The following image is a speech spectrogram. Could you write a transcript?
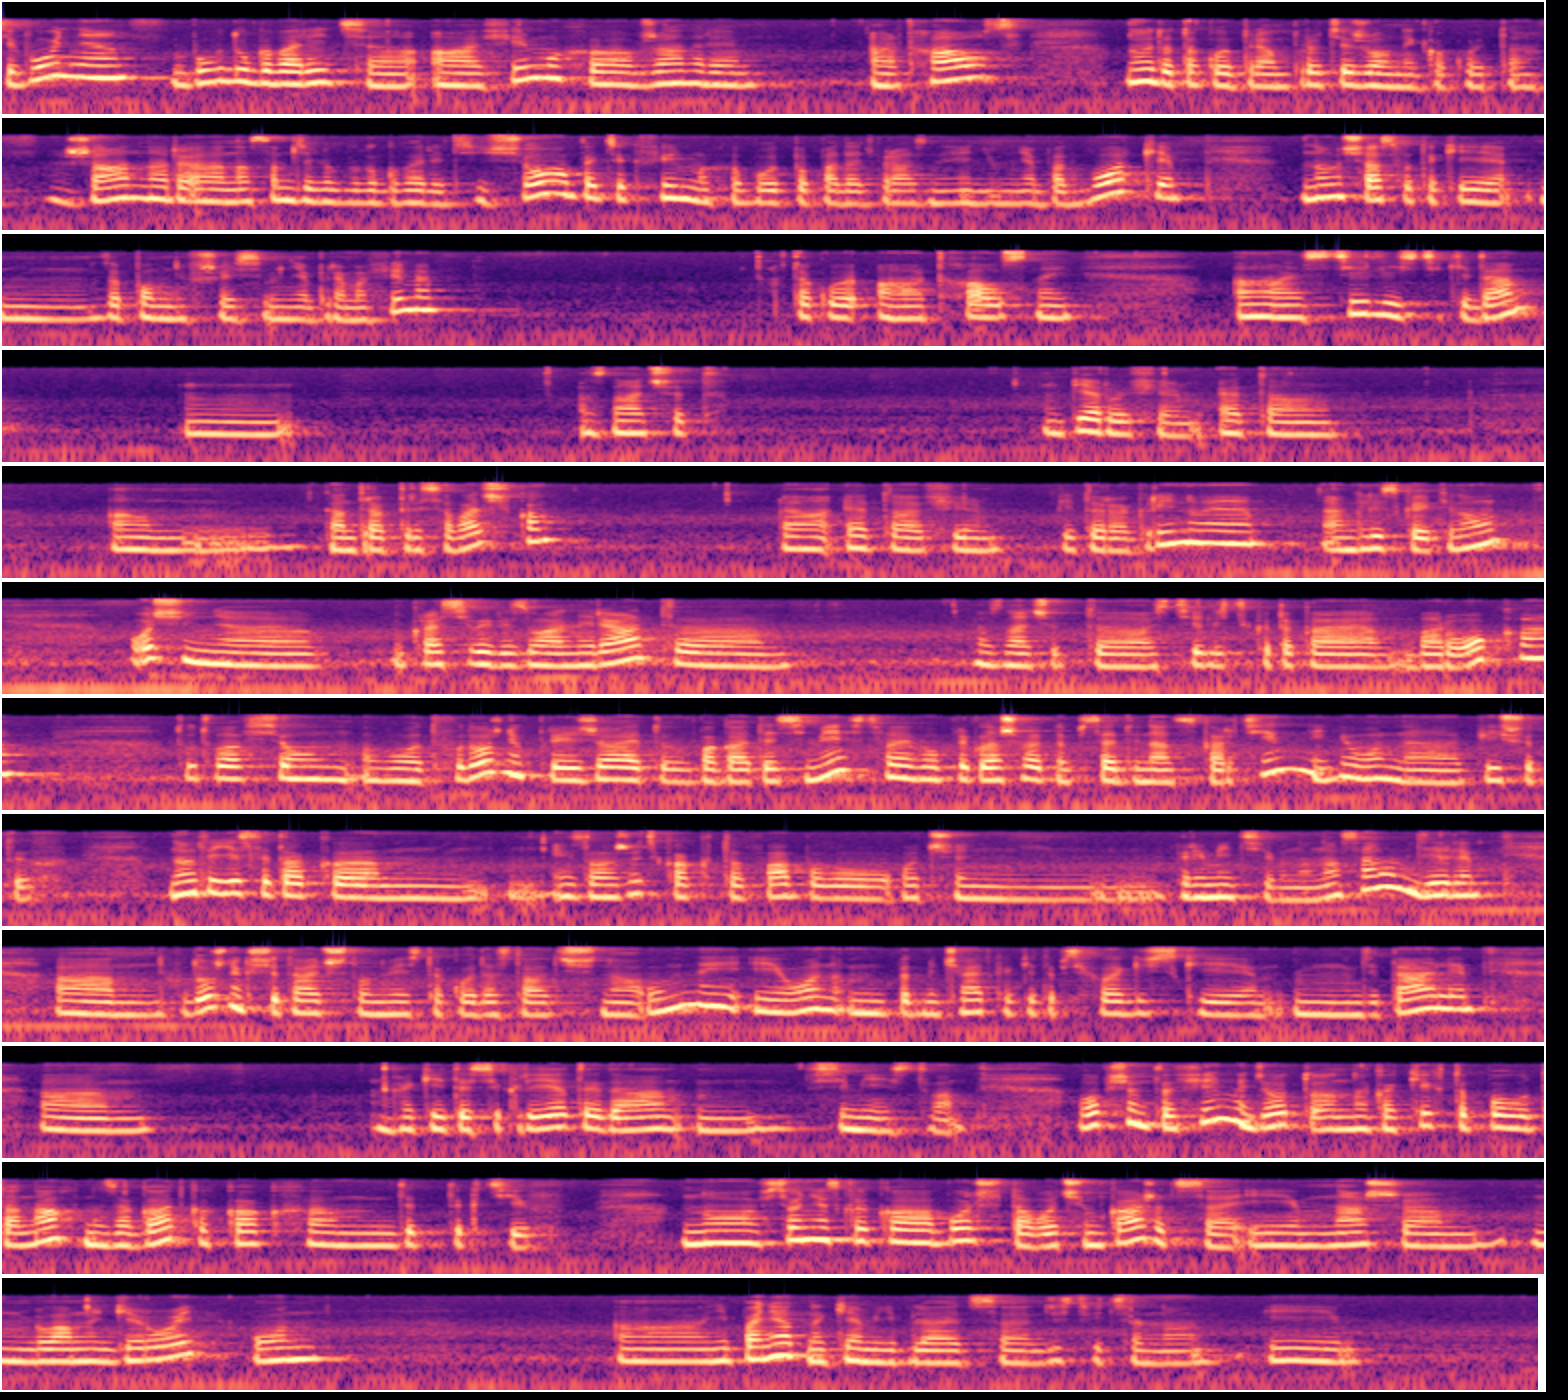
Сегодня буду говорить о фильмах в жанре артхаус. Ну, это такой прям протяженный какой-то жанр. На самом деле буду говорить еще об этих фильмах и будут попадать в разные они у меня подборки. Но сейчас вот такие запомнившиеся мне прямо фильмы в такой артхаусной а, стилистике, да. Значит, первый фильм это «Контракт рисовальщика». Э, это фильм Питера Гринуэя, английское кино. Очень э, красивый визуальный ряд. Э, значит, стилистика такая барокко тут во всем. Вот. Художник приезжает в богатое семейство, его приглашают написать 12 картин, и он пишет их но это если так эм, изложить как-то фабулу очень примитивно. На самом деле художник считает, что он весь такой достаточно умный, и он подмечает какие-то психологические детали, какие-то секреты да, семейства. В общем-то, фильм идет на каких-то полутонах, на загадках, как эм, детектив но все несколько больше того, чем кажется. И наш главный герой, он а, непонятно кем является действительно. И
